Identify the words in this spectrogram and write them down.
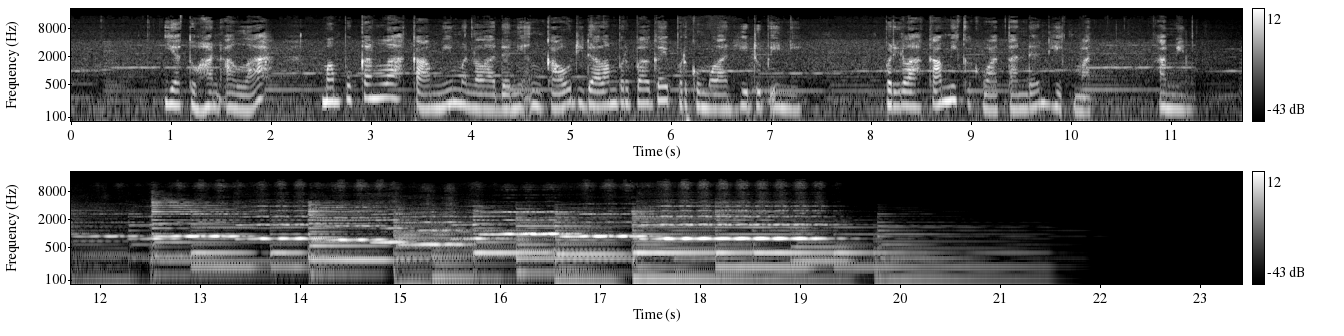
Ya Tuhan Allah, mampukanlah kami meneladani Engkau di dalam berbagai pergumulan hidup ini. Berilah kami kekuatan dan hikmat. Amin.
